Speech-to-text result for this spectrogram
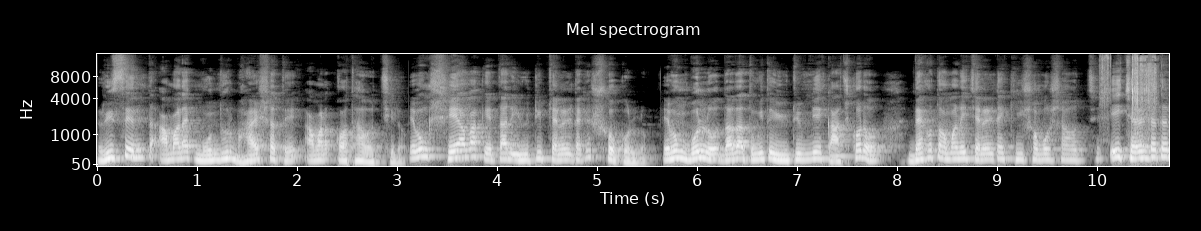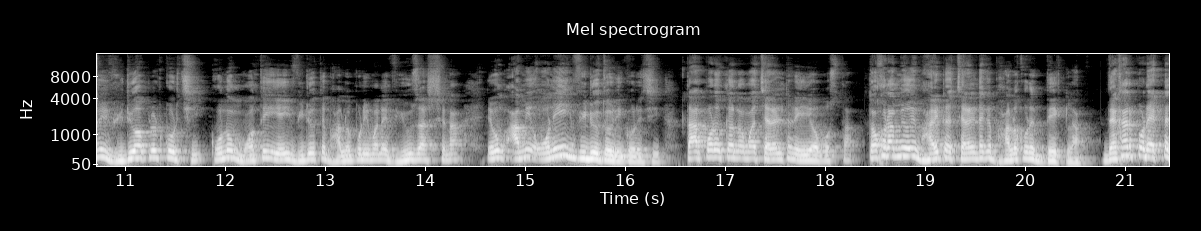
রিসেন্ট আমার এক বন্ধুর ভাইয়ের সাথে আমার কথা হচ্ছিল এবং সে আমাকে তার ইউটিউব চ্যানেলটাকে শো করল এবং বলল, দাদা, তুমি তো ইউটিউব নিয়ে কাজ করো, দেখো তো আমার এই চ্যানেলটা কি সমস্যা হচ্ছে। এই চ্যানেলটাতে আমি ভিডিও আপলোড করছি, কোনো মতেই এই ভিডিওতে ভালো পরিমাণে ভিউজ আসছে না এবং আমি অনেক ভিডিও তৈরি করেছি, তারপরেও কেন আমার চ্যানেলটার এই অবস্থা? তখন আমি ওই ভাইটার চ্যানেলটাকে ভালো করে দেখলাম। দেখার পরে একটা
